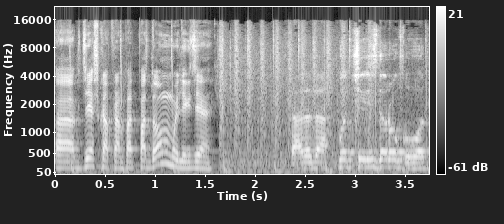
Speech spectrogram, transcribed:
А, где шкаф? Прям под, под домом или где? Да-да-да. Вот через дорогу, вот.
